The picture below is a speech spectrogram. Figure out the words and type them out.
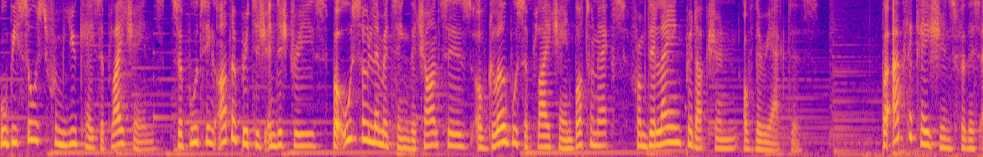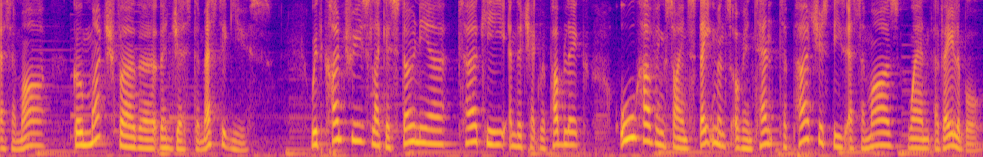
will be sourced from UK supply chains, supporting other British industries but also limiting the chances of global supply chain bottlenecks from delaying production of the reactors. But applications for this SMR go much further than just domestic use, with countries like Estonia, Turkey and the Czech Republic all having signed statements of intent to purchase these SMRs when available.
